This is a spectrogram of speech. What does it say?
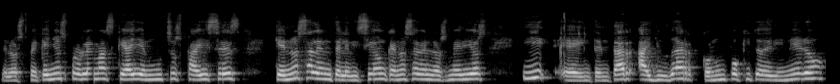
de los pequeños problemas que hay en muchos países que no salen en televisión, que no se ven en los medios y eh, intentar ayudar con un poquito de dinero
